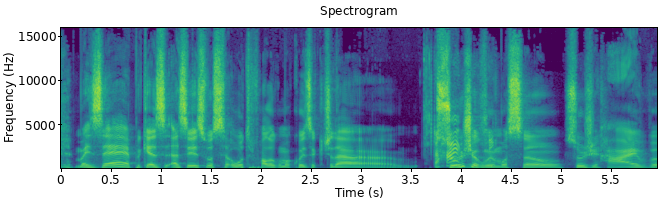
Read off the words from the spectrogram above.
Mas é, porque às, às vezes você, o outro fala alguma coisa que te dá. dá surge raiva, alguma emoção, surge raiva,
